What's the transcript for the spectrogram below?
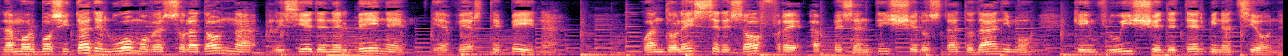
La morbosità dell'uomo verso la donna risiede nel bene e avverte pena quando l'essere soffre appesantisce lo stato d'animo che influisce determinazione,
